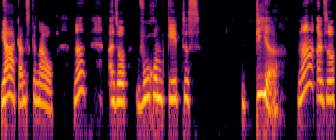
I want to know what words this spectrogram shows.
Ja, ganz genau. Ne? Also, worum geht es dir? Ne? Also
